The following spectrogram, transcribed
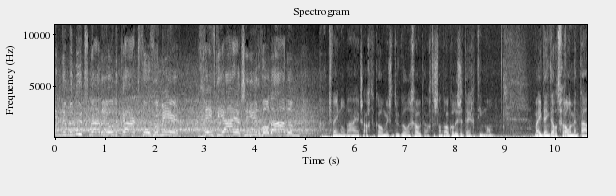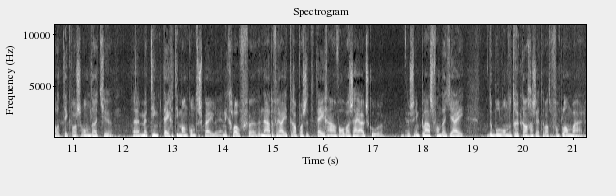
in de minuut na de rode kaart voor Vermeer. Geeft die Ajax in ieder geval de adem. 2-0 bij Ajax achterkomen is natuurlijk wel een grote achterstand. Ook al is het tegen 10 man. Maar ik denk dat het vooral een mentale tik was omdat je uh, met team, tegen 10 man komt te spelen. En ik geloof uh, na de vrije trap was het de tegenaanval waar zij uitscoren. Dus in plaats van dat jij de boel onder druk kan gaan zetten wat we van plan waren.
